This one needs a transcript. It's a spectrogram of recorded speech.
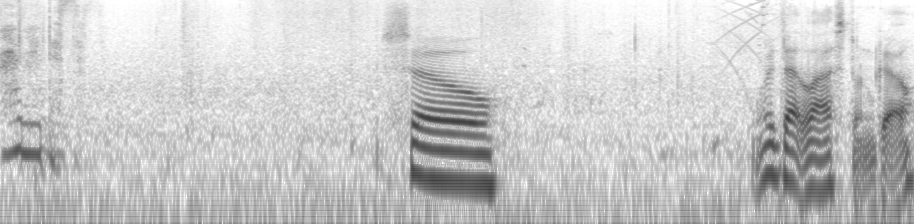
I need this. So... Where'd that last one go?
